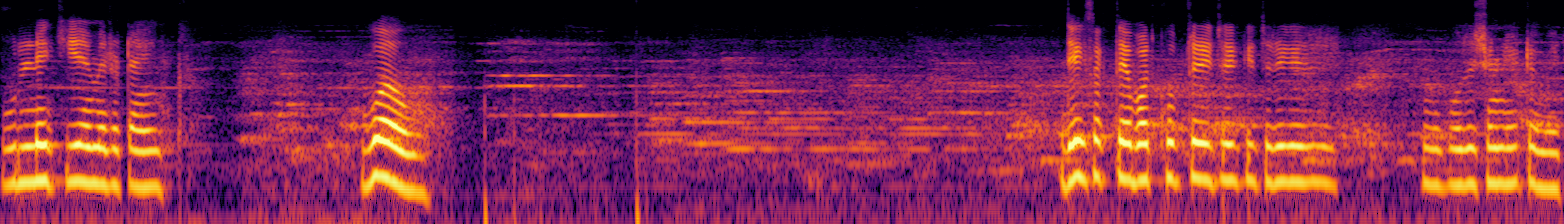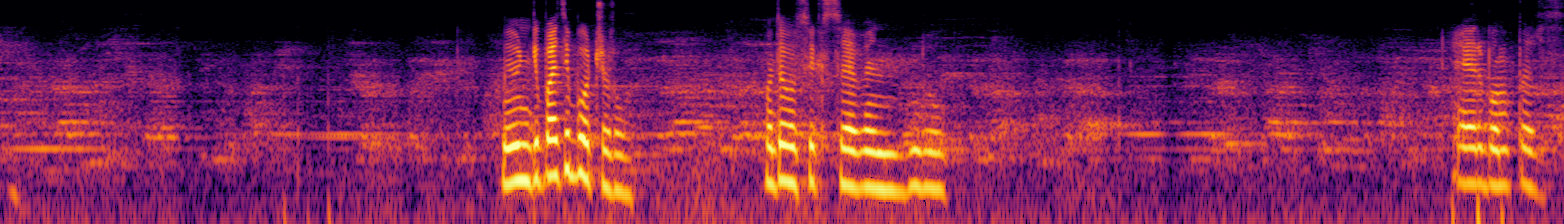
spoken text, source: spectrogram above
फुल नहीं किया मेरा टैंक वो देख सकते हैं बहुत खूब तरीके की तरीके से पोजीशन हिट है मेरी। मैं उनके पास ही पहुँच रहा हूँ। मतलब सिक्स सेवन दो। एयर बम्पर्स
